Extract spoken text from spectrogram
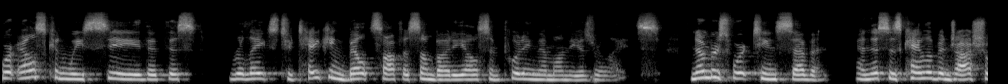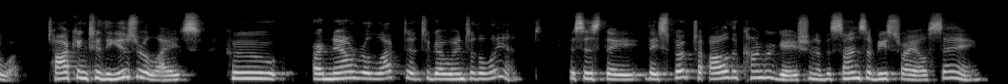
Where else can we see that this relates to taking belts off of somebody else and putting them on the Israelites. Numbers 14, 7. And this is Caleb and Joshua talking to the Israelites who are now reluctant to go into the land. It says they, they spoke to all the congregation of the sons of Israel, saying,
